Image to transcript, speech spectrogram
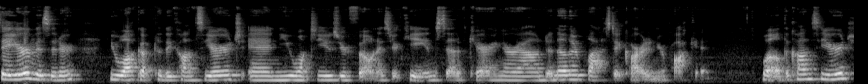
Say you're a visitor, you walk up to the concierge and you want to use your phone as your key instead of carrying around another plastic card in your pocket. Well, the concierge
